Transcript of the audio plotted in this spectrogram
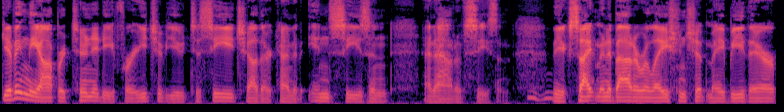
giving the opportunity for each of you to see each other kind of in season and out of season. Mm-hmm. The excitement about a relationship may be there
